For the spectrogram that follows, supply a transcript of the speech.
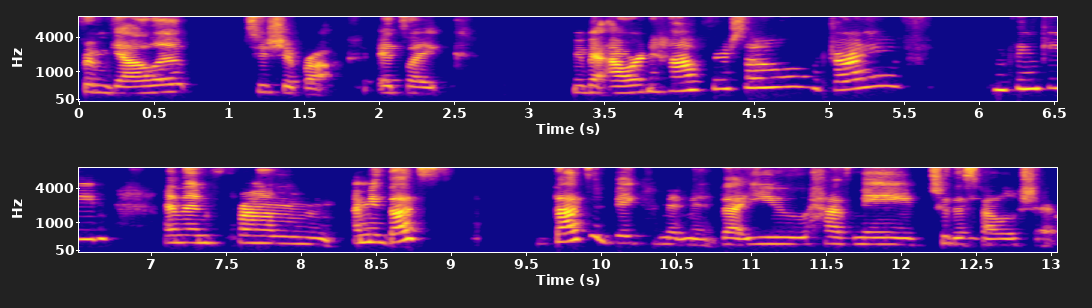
from gallup to shiprock. It's like maybe an hour and a half or so drive i'm thinking. And then from i mean that's that's a big commitment that you have made to this fellowship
